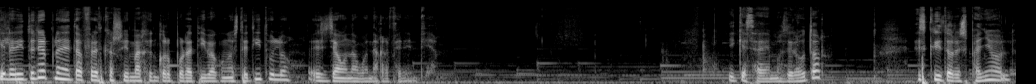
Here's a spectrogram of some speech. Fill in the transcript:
Que la editorial Planeta ofrezca su imagen corporativa con este título es ya una buena referencia. ¿Y qué sabemos del autor? Escritor español,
